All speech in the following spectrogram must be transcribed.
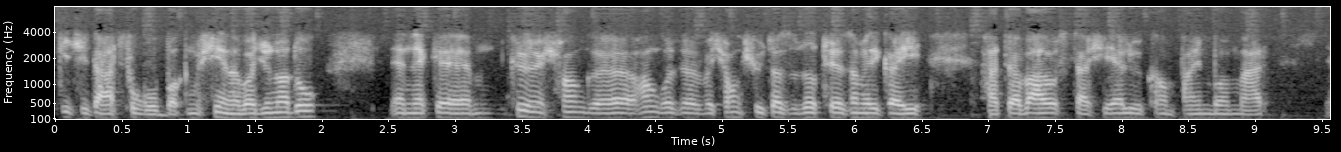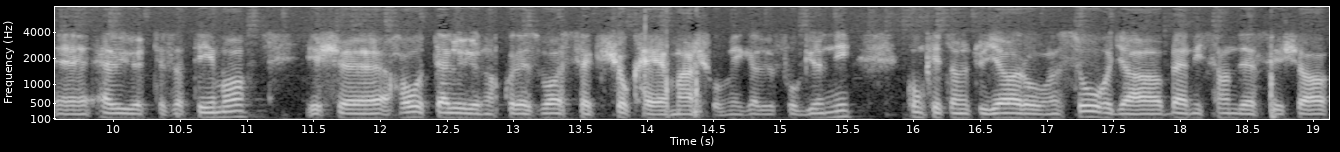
kicsit átfogóbbak. Most ilyen a vagyonadó. Ennek különös hang, hangot, vagy hangsúlyt az adott, hogy az amerikai hát a választási előkampányban már előjött ez a téma, és ha ott előjön, akkor ez valószínűleg sok helyen máshol még elő fog jönni. Konkrétan ott ugye arról van szó, hogy a Bernie Sanders és a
